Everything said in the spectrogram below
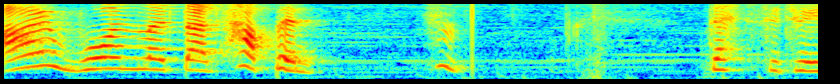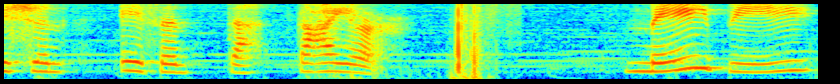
I won't let that happen! Hmm. The situation isn't that dire. Maybe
